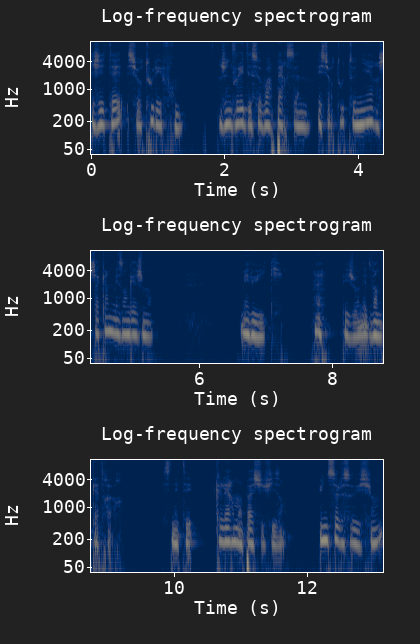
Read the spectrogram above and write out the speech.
J'étais sur tous les fronts. Je ne voulais décevoir personne et surtout tenir chacun de mes engagements. Mais le hic, les journées de 24 heures, ce n'était clairement pas suffisant. Une seule solution,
